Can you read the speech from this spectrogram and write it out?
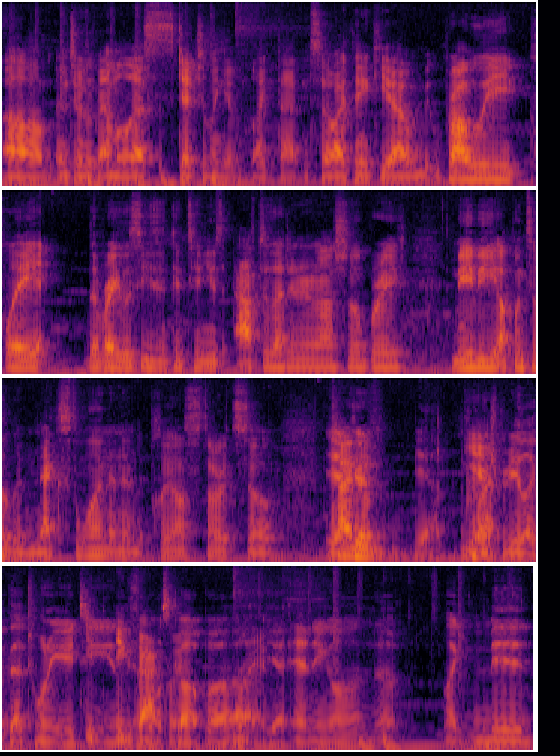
um, in terms of MLS scheduling it like that. And so I think yeah, probably play the regular season continues after that international break. Maybe up until the next one, and then the playoffs start. So, Yeah, kind of yeah, pretty yeah. much be like that 2018 E- exactly. MLS Cup, uh, Right. yeah, ending on uh, like mid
